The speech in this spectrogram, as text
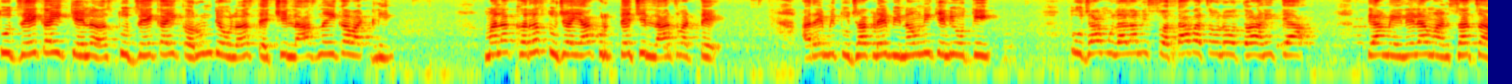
तू जे काही केलंस तू जे काही करून ठेवलंस त्याची लाज नाही का वाटली? मला खरंच तुझ्या या कृत्याची लाज वाटते. अरे मी तुझ्याकडे विनवणी केली होती. तुझ्या मुलाला मी स्वतः वाचवलं होतं आणि त्या त्या मेलेल्या माणसाचा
